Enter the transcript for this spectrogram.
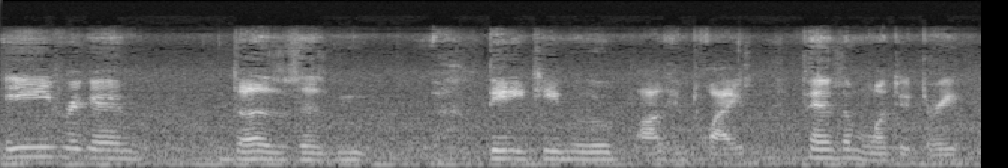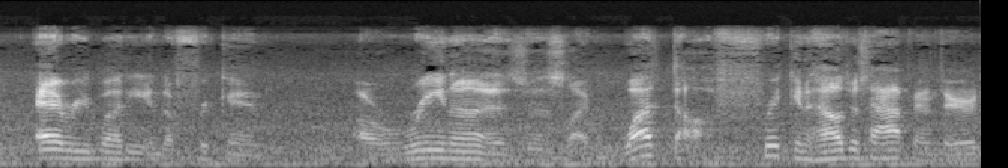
He freaking does his DDT move on him twice, pins him one, two, three. Everybody in the freaking arena is just like, what the freaking hell just happened, dude?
